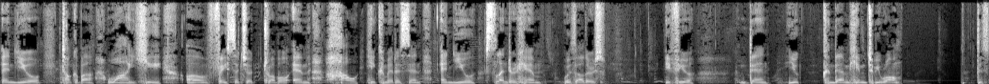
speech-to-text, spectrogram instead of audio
and you talk about why he uh, faced such a trouble and how he committed sin, and you slander him with others. If you then you condemn him to be wrong. This,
